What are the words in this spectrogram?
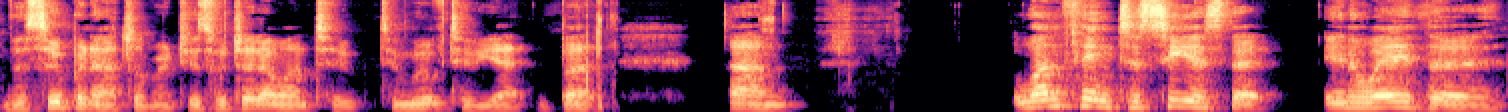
the supernatural virtues, which I don't want to to move to yet. But um, one thing to see is that, in a way, the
